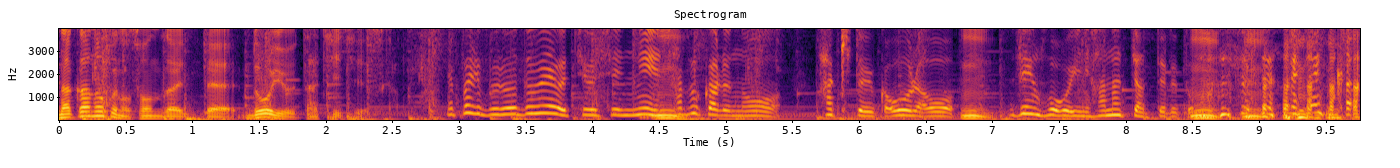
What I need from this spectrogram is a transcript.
中野区の存在ってどういう立ち位置ですか、やっぱりブロードウェイを中心うん。にサブカルの覇気というかオーラをうん、全方位に放っちゃってると思うんですよね、なんか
